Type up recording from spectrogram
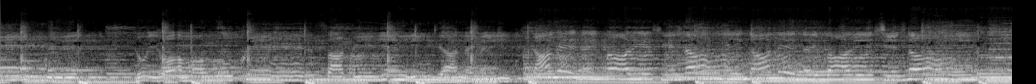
န်ထမ်းရင်တို့ရောအမောင်ကိုခွင့်စာတင်ရင်လင်းကြနိုင်မည်နားလေနိုင်ပါလေရှင်နောင်ရင်နားလေနိုင်ပါလေရှင်နောင်ရင်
